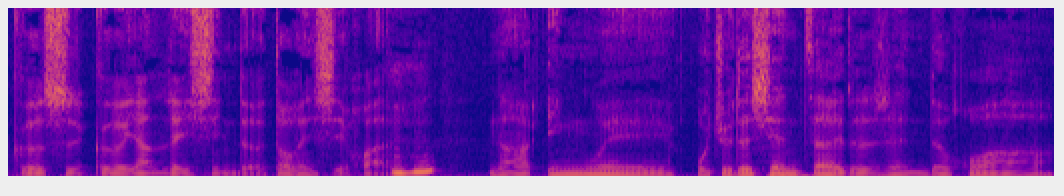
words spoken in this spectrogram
各式各样类型的都很喜欢。嗯哼，那因为我觉得现在的人的话，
